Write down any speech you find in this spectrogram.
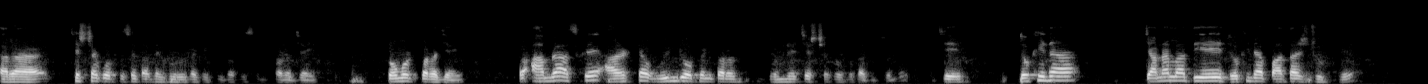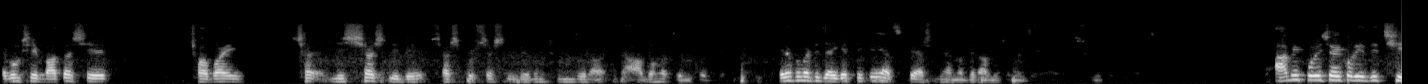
তারা চেষ্টা করতেছে তাদের গরুটাকে কীভাবে সেল করা যায় প্রমোট করা যায়। তো আমরা আজকে আর একটা উইন্ডো ওপেন করার জন্য চেষ্টা করব তাদের জন্য যে দক্ষিণা জানালা দিয়ে দক্ষিণা বাতাস ঢুকবে এবং সেই বাতাসে সবাই নিঃশ্বাস নিবে শ্বাস প্রশ্বাস নিবে এবং সুন্দর একটা আবহাওয়া তৈরি করবে। এরকম একটা জায়গা থেকে আজকে আসলে আমাদের আলোচনা শুরু আমি পরিচয় করিয়ে দিচ্ছি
